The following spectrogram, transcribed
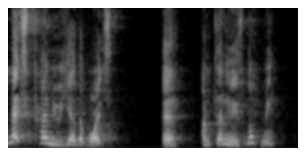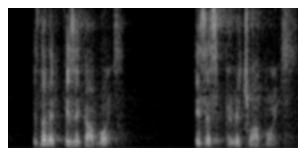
next time you hear the voice, eh, I'm telling you, it's not me. It's not a physical voice, it's a spiritual voice.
